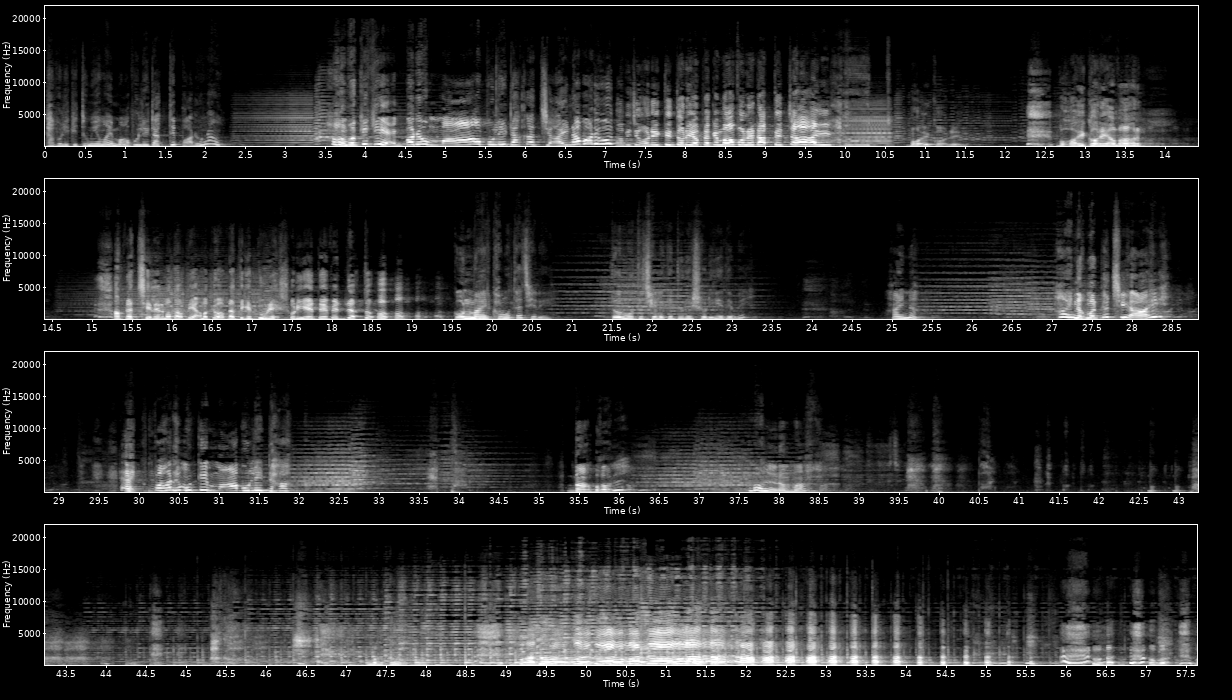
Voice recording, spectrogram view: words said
তা বলে কি তুমি আমায় মা বলে ডাকতে পারো না? আমাকে কি একবারেও মা বলে ডাকা যায় না বারো আমি যে অনেকদিন ধরে আপনাকে মা বলে ডাকতে চাই। ভয় করে। ভয় করে আমার। আপনার ছেলের মতো আপনি আমাকেও আপনার থেকে দূরে সরিয়ে দেবেন না তো। কোন মায়ের ক্ষমতা ছেড়ে তোর মতো ছেলেকে দূরে সরিয়ে দেবে? হয় না হয় না আমার কাছে আয়। একবার আমাকে মা বলে ডাক। মা বল বল না মা মাগো মাগো মাগো মাগো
